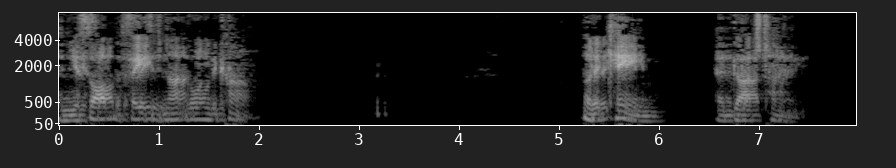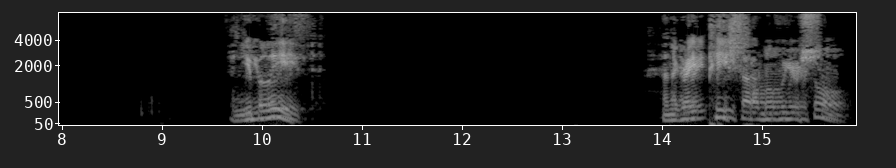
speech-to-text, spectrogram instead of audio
And you thought the faith is not going to come. But it came at God's timing. And you believed. And the great peace settled over your soul.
